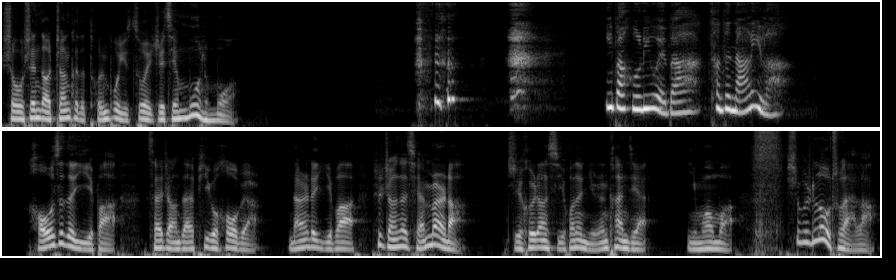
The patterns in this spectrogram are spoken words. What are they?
手伸到张克的臀部与座位之间摸了摸。你把狐狸尾巴藏在哪里了？猴子的尾巴才长在屁股后边，男人的尾巴是长在前面的，只会让喜欢的女人看见。你摸摸，是不是露出来了？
